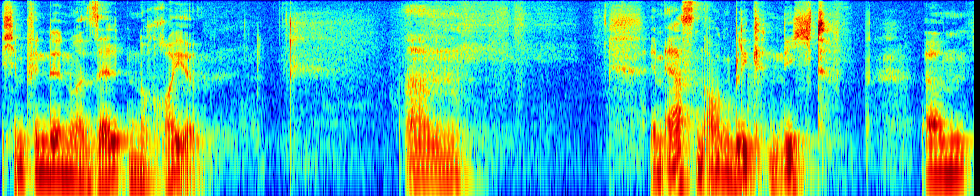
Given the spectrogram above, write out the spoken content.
Ich empfinde nur selten Reue. Ähm, Im ersten Augenblick nicht. Ähm,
